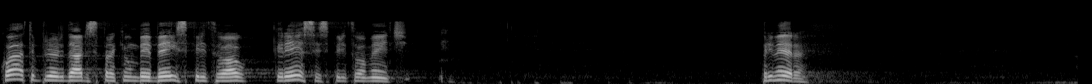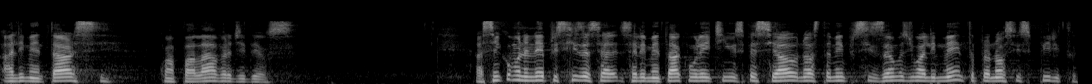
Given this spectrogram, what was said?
Quatro prioridades para que um bebê espiritual cresça espiritualmente. Primeira, alimentar-se com a palavra de Deus. Assim como o nenê precisa se alimentar com um leitinho especial, nós também precisamos de um alimento para o nosso espírito.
